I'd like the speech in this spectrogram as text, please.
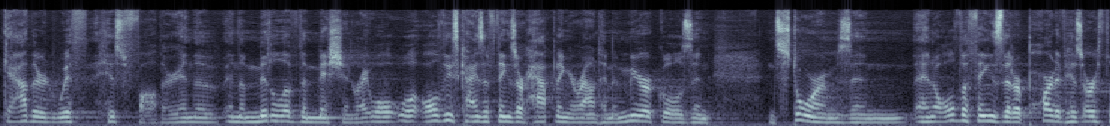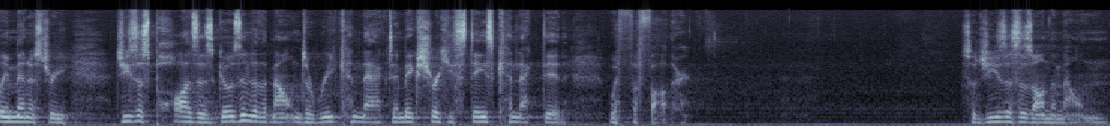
gathered with his father in the, in the middle of the mission, right? Well, well, all these kinds of things are happening around him, and miracles and, and storms and, and all the things that are part of his earthly ministry. Jesus pauses, goes into the mountain to reconnect and make sure he stays connected with the Father. So Jesus is on the mountain,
